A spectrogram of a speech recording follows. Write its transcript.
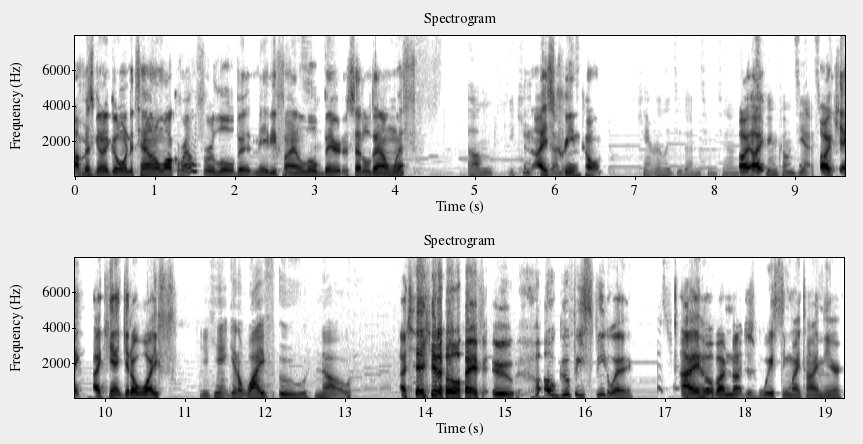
I'm just gonna go into town and walk around for a little bit. Maybe find a little bear to settle down with. Um, you can't An ice cream cone. Can't really do that in Toontown. I- ice I- cream cones, yes. Oh, I can't. I can't get a wife. You can't get a wife. Ooh, no. I can't get a wife. Ooh. Oh, Goofy Speedway. I hope I'm not just wasting my time here.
